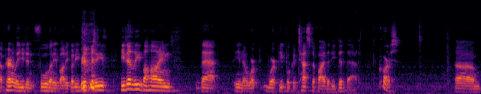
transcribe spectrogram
apparently he didn't fool anybody. But he did leave. he did leave behind that you know where where people could testify that he did that. Of course. Um,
